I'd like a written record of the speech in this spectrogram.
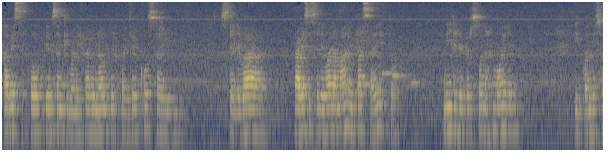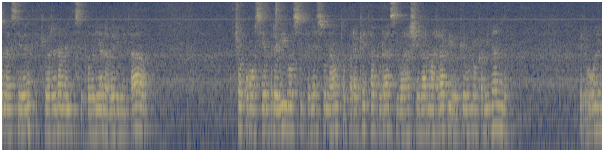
A veces todos piensan que manejar un auto es cualquier cosa y se le va, a veces se le va la mano y pasa esto. Miles de personas mueren y cuando son accidentes que verdaderamente se podrían haber evitado. Yo como siempre digo, si tenés un auto, ¿para qué te apurás si vas a llegar más rápido que uno caminando? Pero bueno,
